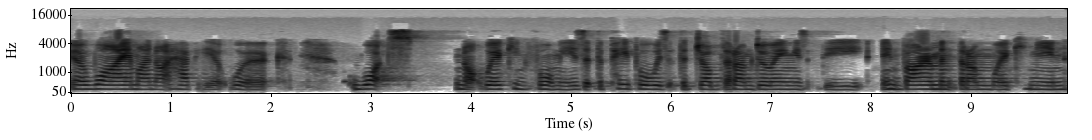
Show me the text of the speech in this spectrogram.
You know, why am I not happy at work? What's not working for me? Is it the people? Is it the job that I'm doing? Is it the environment that I'm working in?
